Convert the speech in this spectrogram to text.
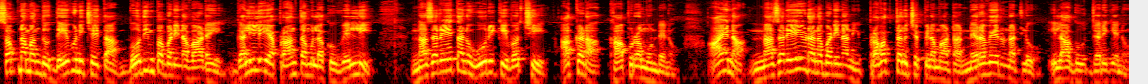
స్వప్నమందు దేవుని చేత బోధింపబడిన వాడై గలిలియ ప్రాంతములకు వెళ్ళి నజరేతను ఊరికి వచ్చి అక్కడ కాపురం ఉండెను ఆయన నజరేయుడనబడినని ప్రవక్తలు చెప్పిన మాట నెరవేరునట్లు ఇలాగూ జరిగెను.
